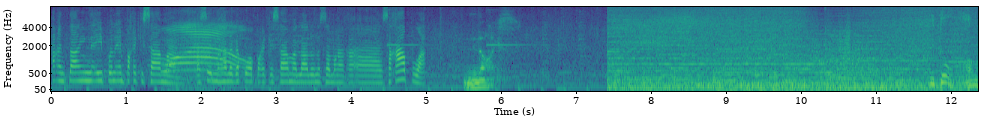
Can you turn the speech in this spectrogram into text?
Aking tanging naipon ay ang pakikisama. Kasi mahalaga po ang pakikisama lalo na sa mga ka- ah, sa kapwa. Nice. Ito ang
